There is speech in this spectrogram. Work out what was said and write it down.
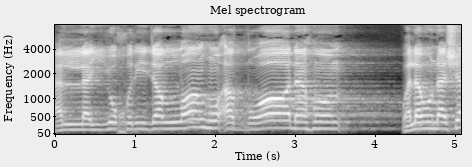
أن لن يخرج الله أضغانهم ولو نشاء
